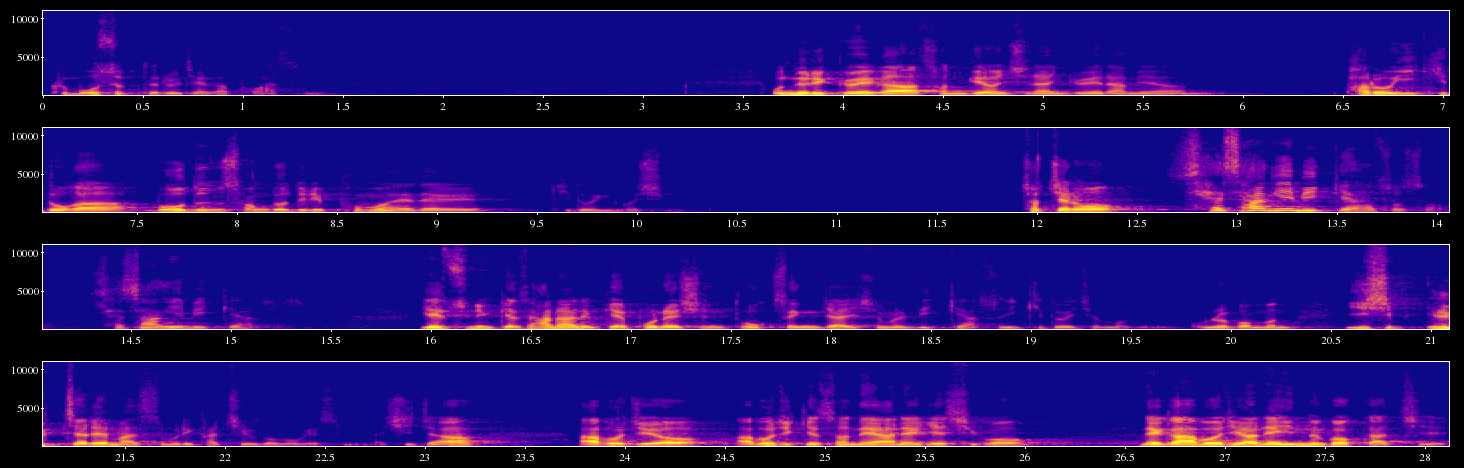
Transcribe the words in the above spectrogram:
그 모습들을 제가 보았습니다. 오늘의 교회가 선교연신한 교회라면 바로 이 기도가 모든 성도들이 품어야 될 기도인 것입니다. 첫째로 세상이 믿게 하소서. 세상이 믿게 하소서. 예수님께서 하나님께 보내신 독생자이심을 믿게 하소서. 이 기도의 제목입니다. 오늘 보면 21절의 말씀 우리 같이 읽어보겠습니다. 시작. 아버지여, 아버지께서 내 안에 계시고 내가 아버지 안에 있는 것 같이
